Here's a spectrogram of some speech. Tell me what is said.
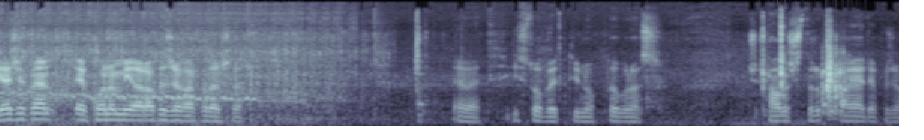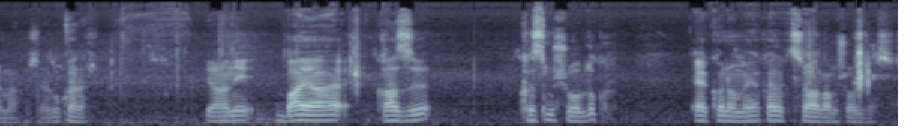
Gerçekten ekonomi yaratacak arkadaşlar. Evet, istop ettiği nokta burası. Çalıştırıp ayar yapacağım arkadaşlar. Bu kadar. Yani bayağı gazı kısmış olduk. Ekonomiye katkı sağlamış olacağız.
